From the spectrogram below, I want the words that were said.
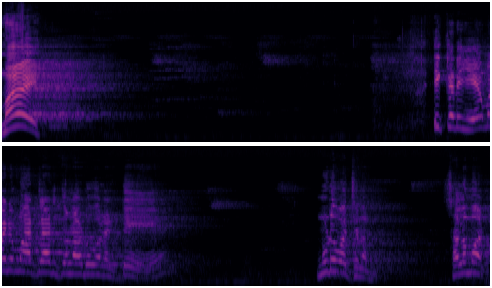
మై! ఇక్కడ ఏమని మాట్లాడుతున్నాడు అని అంటే మూడవచనం వచనం సలమాన్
